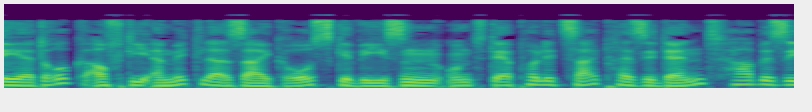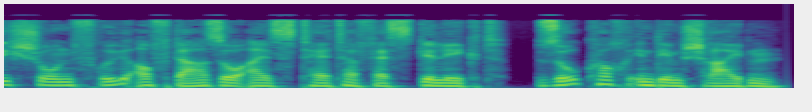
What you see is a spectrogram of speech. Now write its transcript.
Der Druck auf die Ermittler sei groß gewesen und der Polizeipräsident habe sich schon früh auf Daso als Täter festgelegt, so Koch in dem Schreiben.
